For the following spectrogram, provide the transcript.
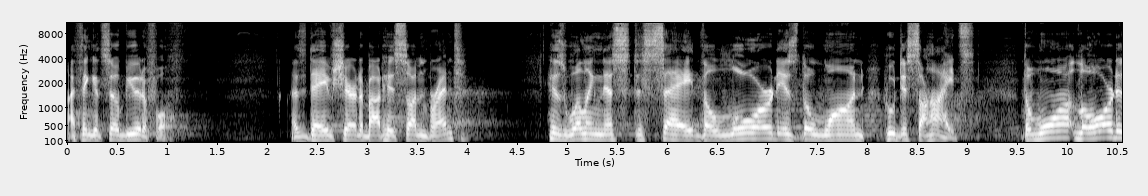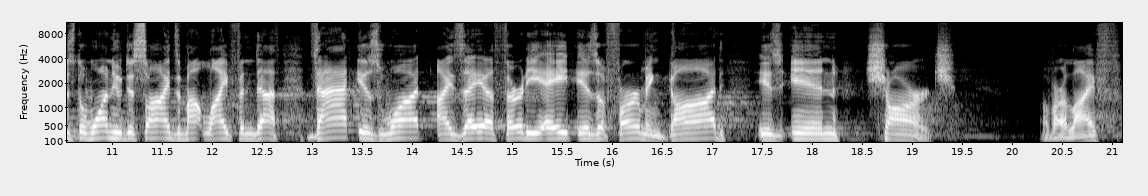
I think it's so beautiful. As Dave shared about his son Brent, his willingness to say, The Lord is the one who decides. The Lord is the one who decides about life and death. That is what Isaiah 38 is affirming. God is in charge of our life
